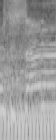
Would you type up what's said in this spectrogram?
towards the sunrise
